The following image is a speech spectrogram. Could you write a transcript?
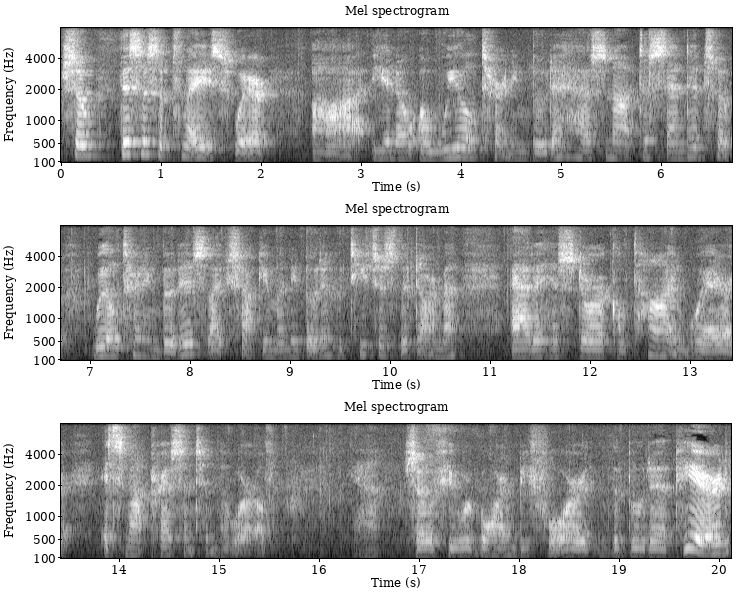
So this is a place where uh, you know a wheel turning Buddha has not descended. So wheel turning Buddha is like Shakyamuni Buddha who teaches the Dharma at a historical time where it's not present in the world. Yeah. So if you were born before the Buddha appeared,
